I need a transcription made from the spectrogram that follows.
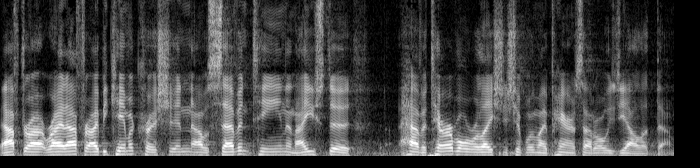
after I, right after I became a Christian. I was 17, and I used to have a terrible relationship with my parents. I'd always yell at them.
